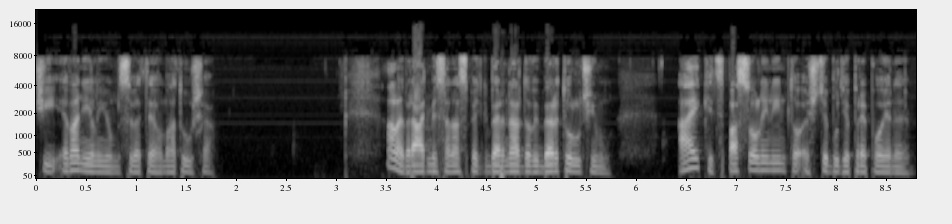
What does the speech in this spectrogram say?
či Evangelium svätého Matúša. Ale vráťme sa naspäť k Bernardovi Bertoluccimu, aj keď s Pasolinim to ešte bude prepojené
